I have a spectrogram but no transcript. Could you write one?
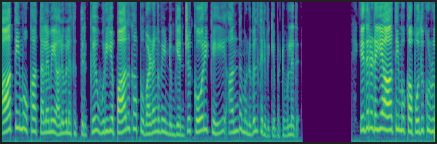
அதிமுக தலைமை அலுவலகத்திற்கு உரிய பாதுகாப்பு வழங்க வேண்டும் என்று கோரிக்கை அந்த மனுவில் தெரிவிக்கப்பட்டுள்ளது. இதனிடையே அதிமுக பொதுக்குழு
